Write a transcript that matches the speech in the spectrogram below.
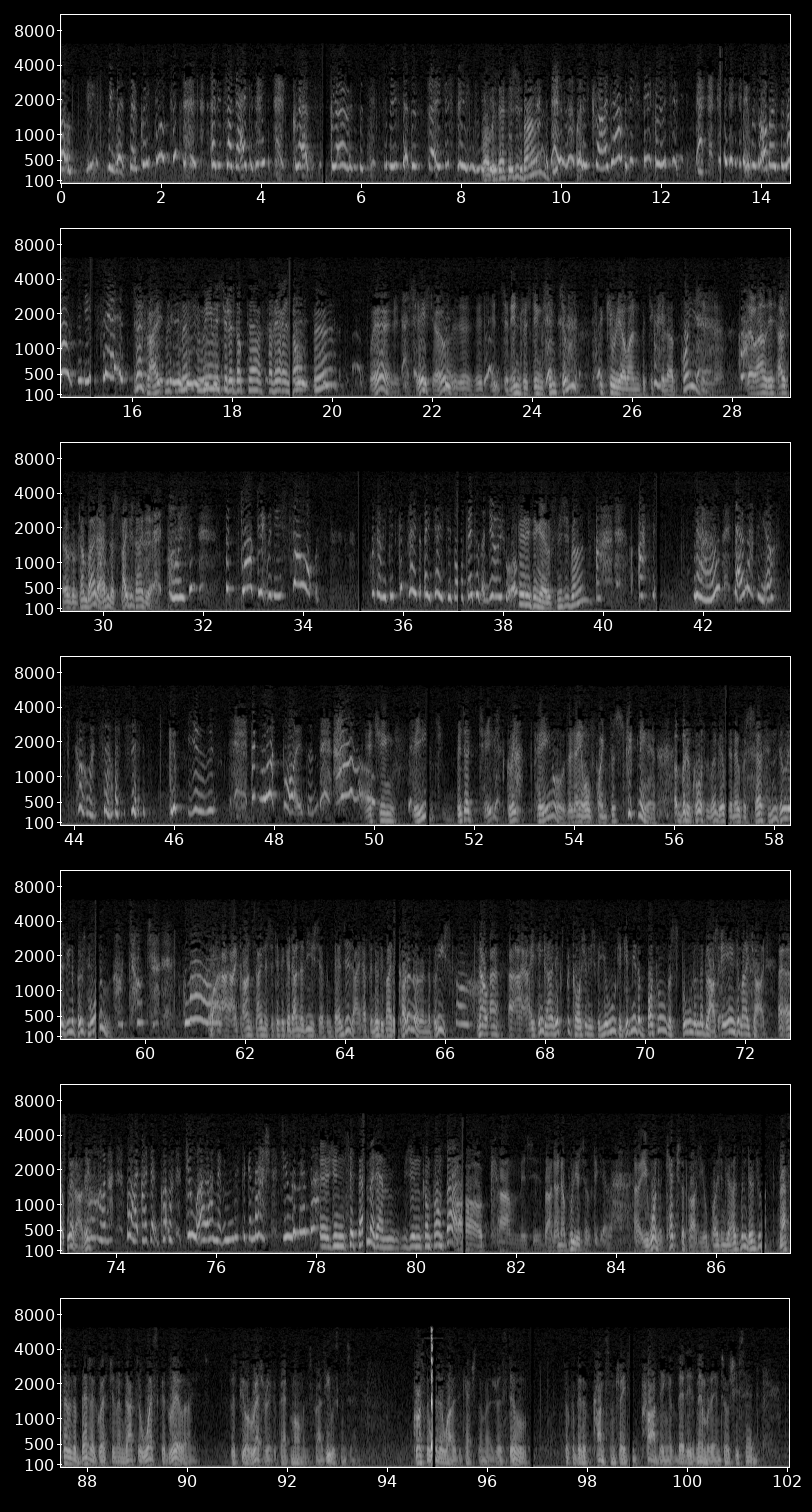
Oh, he went so quick, Doctor. And in such agony. Cramps, groans, and he said the strangest things. What was that, Mrs. Brown? Well, he cried out that his feet were itching. It was almost the last thing he said. Is that right, Mr. Mills? Oui, monsieur le docteur, ça avait raison. Huh? Well, if you say so, uh, it's an interesting symptom. Peculiar one, particular poison. Though how this household will come by it, I haven't the slightest idea. Poison? But, Doctor, it was his salts. Although he did complain that they tasted more bitter than usual. Anything else, Mrs. Brown? I, I th- no, no, nothing else. Oh, I'm so upset, confused. But what poison? How? Itching feet, bitter taste, great pain, or they all point to strychnine. Uh, but of course, we won't be able to know for certain until there's been a post-mortem. Oh, Doctor, why? Well, I, I can't sign a certificate under these circumstances. I have to notify the coroner and the police. Oh. Now, uh, I, I think our next precaution is for you to give me the bottle, the spoon, and the glass into my charge. Uh, uh, where are they? Oh, I'm- well, I, I don't quite. Do you, uh, um, Mr. Gamache, do you remember? Euh, je ne sais pas, madame. Je ne comprends pas. Oh, come, Mrs. Brown. Now, now, pull yourself together. Uh, you want to catch the party who poisoned your husband, don't you? Perhaps there was a better question than Dr. Westcott realized. It was pure rhetoric at that moment, as far as he was concerned. Of course, the widow wanted to catch the murderer. Still, took a bit of concentrated prodding of Betty's memory until she said,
